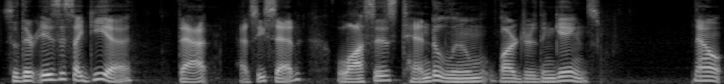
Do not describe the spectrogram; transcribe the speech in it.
So there is this idea that, as he said, losses tend to loom larger than gains. Now,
